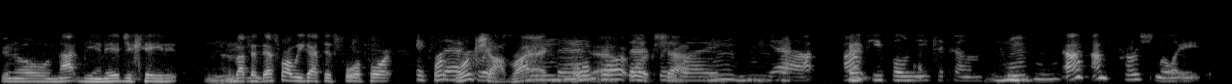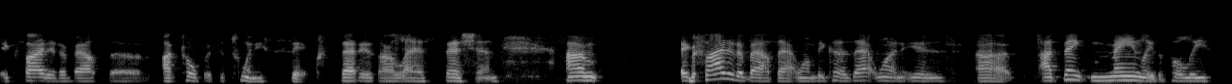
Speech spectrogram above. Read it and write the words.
you know, not being educated about that. That's why we got this four part Exactly. workshop, right? Exactly. Four-part Exactly workshop. why-. Yeah. And- Our people need to come. hmm I'm, I'm personally excited about the October the 26th. That is our last session. I'm excited about that one because that one is, uh, I think, mainly the police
